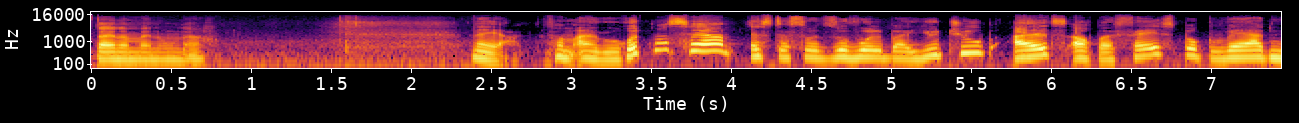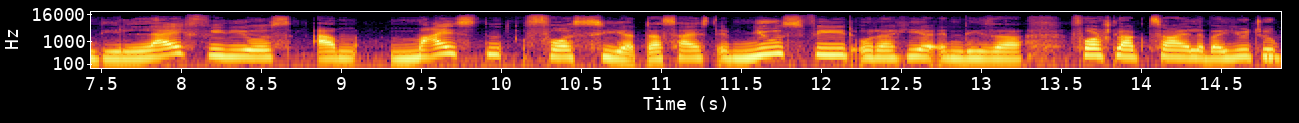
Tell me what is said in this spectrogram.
deiner Meinung nach? Naja, vom Algorithmus her ist das so, sowohl bei YouTube als auch bei Facebook werden die Live-Videos am meisten forciert. Das heißt, im Newsfeed oder hier in dieser Vorschlagzeile bei YouTube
